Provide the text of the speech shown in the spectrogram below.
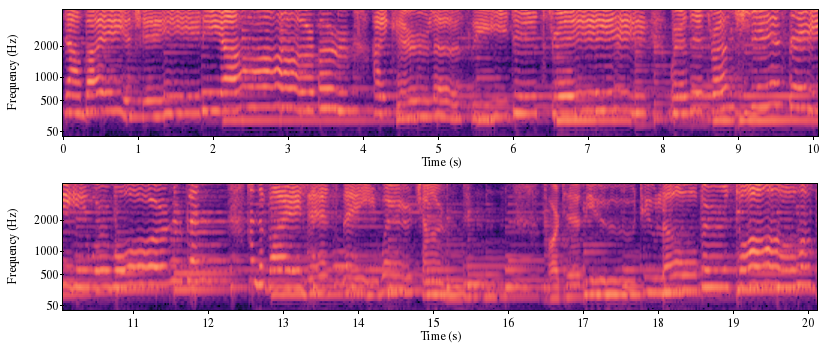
down by a shady arbor, I carelessly did stray where the thrushes they were warbling and the violets they were charming. For to view two lovers talking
